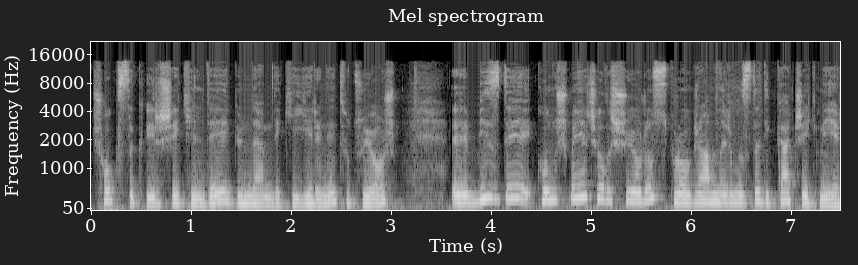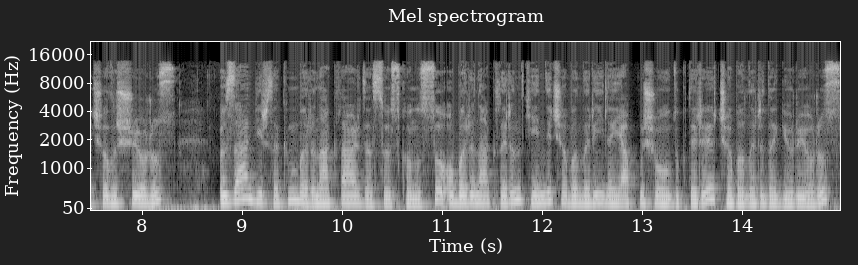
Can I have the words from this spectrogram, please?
çok sık bir şekilde gündemdeki yerini tutuyor. Ee, biz de konuşmaya çalışıyoruz, programlarımızda dikkat çekmeye çalışıyoruz. Özel bir takım barınaklar da söz konusu. O barınakların kendi çabalarıyla yapmış oldukları çabaları da görüyoruz.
